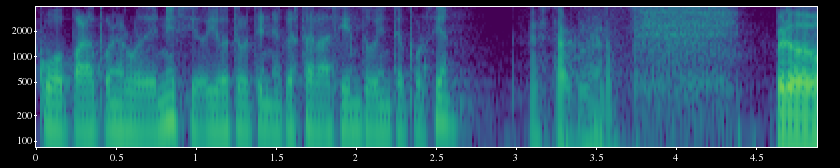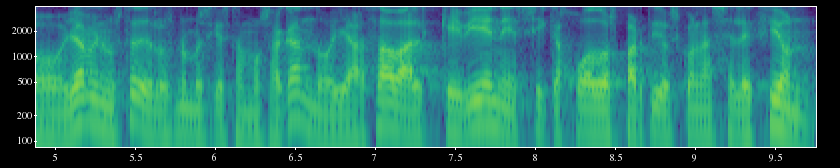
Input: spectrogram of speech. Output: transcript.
como para ponerlo de inicio y otro tiene que estar al 120%. Está claro. Pero llamen ustedes los nombres que estamos sacando. Y Arzábal, que viene, sí que ha jugado dos partidos con la selección,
